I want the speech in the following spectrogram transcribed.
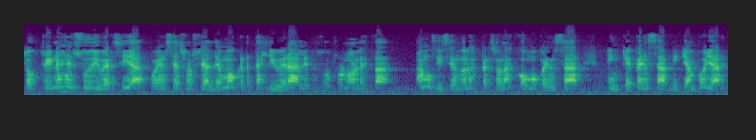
doctrinas en su diversidad, pueden ser socialdemócratas, liberales, nosotros no le estamos diciendo a las personas cómo pensar, en qué pensar ni qué apoyar,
